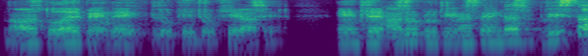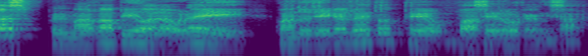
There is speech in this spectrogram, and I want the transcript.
¿no? Todo depende de lo que yo quiera hacer. Entre más subrutinas tengas listas, pues más rápido a la hora de cuando llegue el reto te va a ser organizar,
